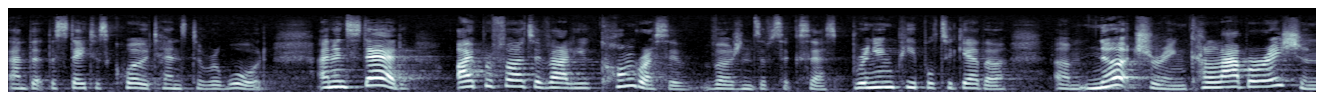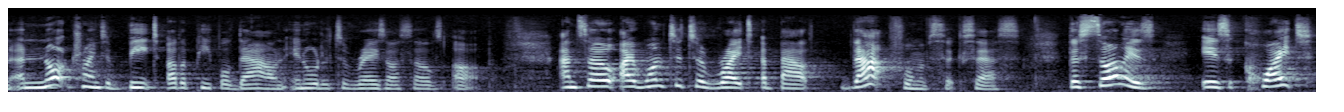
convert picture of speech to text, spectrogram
and that the status quo tends to reward. And instead, I prefer to value congressive versions of success, bringing people together, um, nurturing collaboration, and not trying to beat other people down in order to raise ourselves up. And so I wanted to write about that form of success. The song is, is quite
